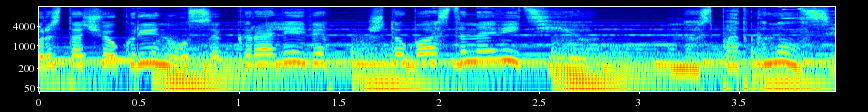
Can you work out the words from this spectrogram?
Простачок ринулся к королеве, чтобы остановить ее, но споткнулся.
